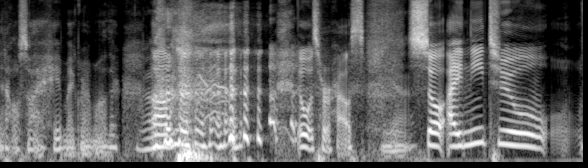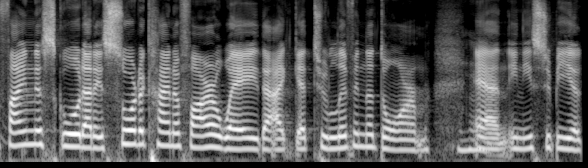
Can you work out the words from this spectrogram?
And also I hate my grandmother. Um, it was her house. yeah. So I need to find a school that is sort of kind of far away that I get to live in the dorm Mhm. and it needs to be a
